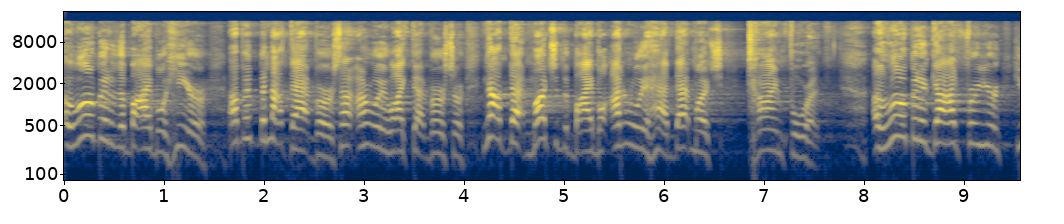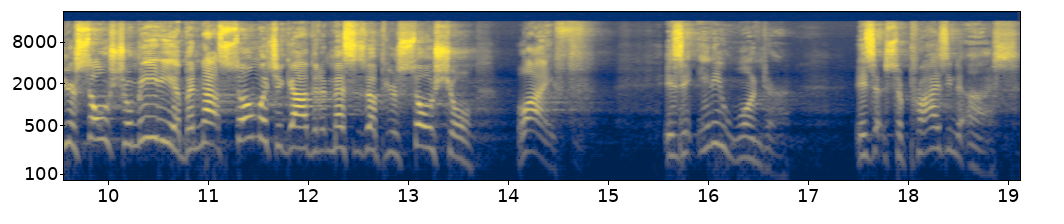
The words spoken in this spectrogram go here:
a little bit of the Bible here, uh, but, but not that verse. I, I don't really like that verse, or not that much of the Bible. I don't really have that much time for it. A little bit of God for your, your social media, but not so much of God that it messes up your social life. Is it any wonder? Is it surprising to us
